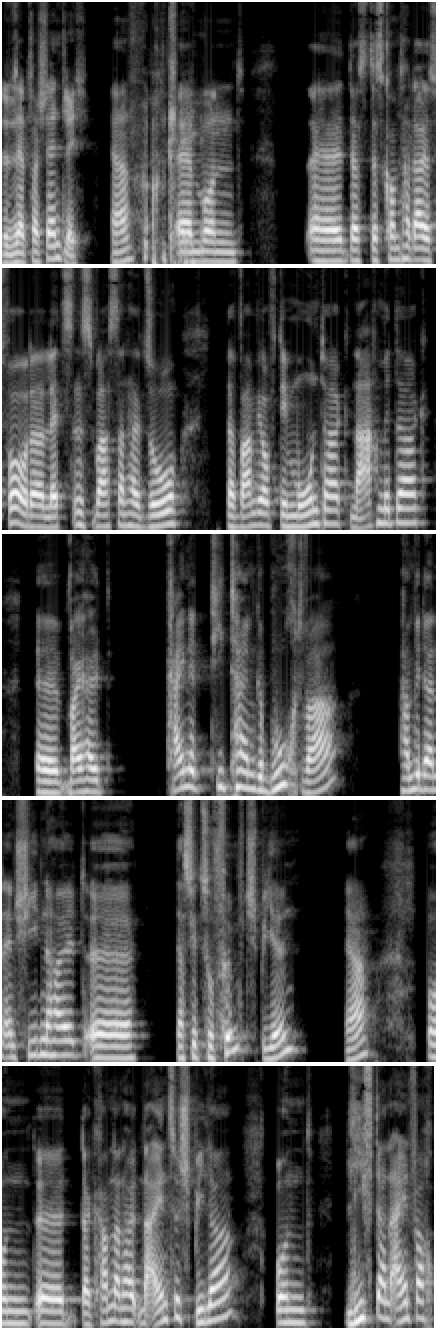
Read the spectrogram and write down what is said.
Selbstverständlich, ja. Okay. Ähm, und äh, das, das kommt halt alles vor. Oder letztens war es dann halt so, da waren wir auf dem Montag, Nachmittag, äh, weil halt keine Tea Time gebucht war, haben wir dann entschieden halt, äh, dass wir zu fünft spielen ja. Und äh, da kam dann halt ein Einzelspieler und lief dann einfach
